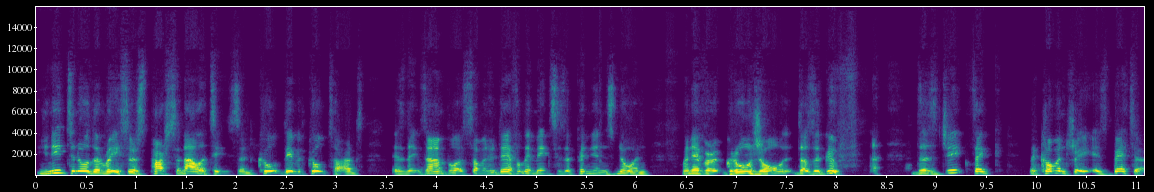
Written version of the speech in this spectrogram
you need to know the racers' personalities, and Col- David Coulthard is an example of someone who definitely makes his opinions known whenever Grosjean does a goof. does Jake think the commentary is better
